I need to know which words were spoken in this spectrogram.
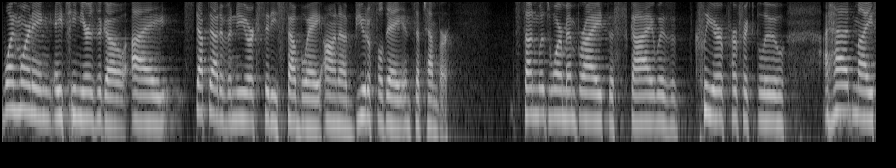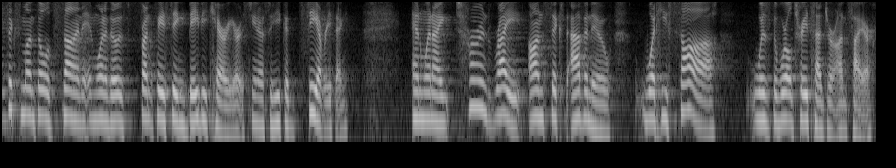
One morning, 18 years ago, I stepped out of a New York City subway on a beautiful day in September. The sun was warm and bright, the sky was clear, perfect blue. I had my six month old son in one of those front facing baby carriers, you know, so he could see everything. And when I turned right on 6th Avenue, what he saw was the World Trade Center on fire.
